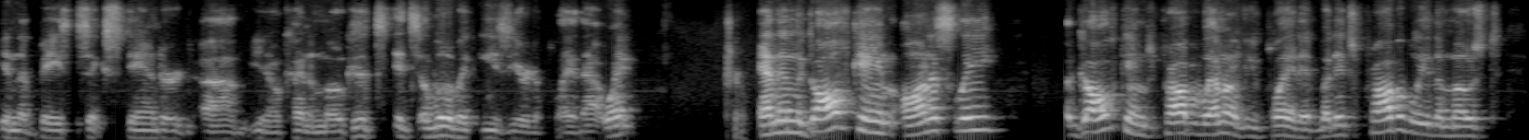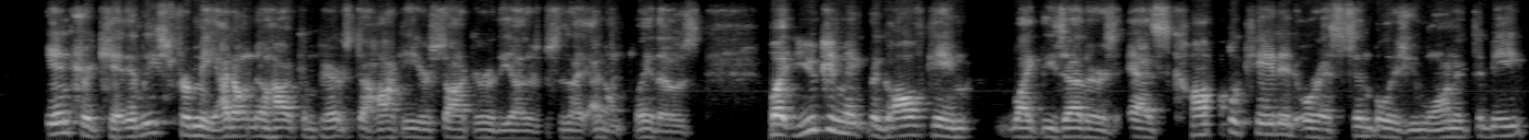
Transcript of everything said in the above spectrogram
in the basic standard, um, you know, kind of mode because it's it's a little bit easier to play that way. True. And then the golf game, honestly, a golf game's probably I don't know if you played it, but it's probably the most intricate, at least for me. I don't know how it compares to hockey or soccer or the others because I, I don't play those. But you can make the golf game like these others as complicated or as simple as you want it to be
